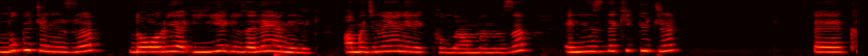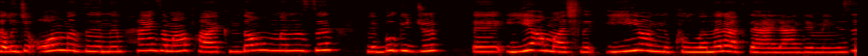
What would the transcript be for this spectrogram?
bu gücünüzü doğruya, iyiye, güzele yönelik, amacına yönelik kullanmanızın elinizdeki gücün e, kalıcı olmadığının her zaman farkında olmanızı ve bu gücü e, iyi amaçlı, iyi yönlü kullanarak değerlendirmenizi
